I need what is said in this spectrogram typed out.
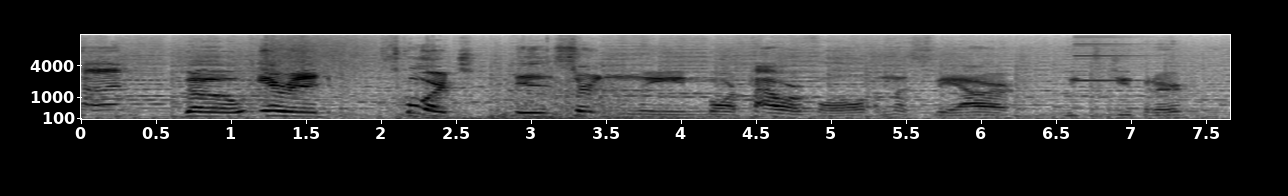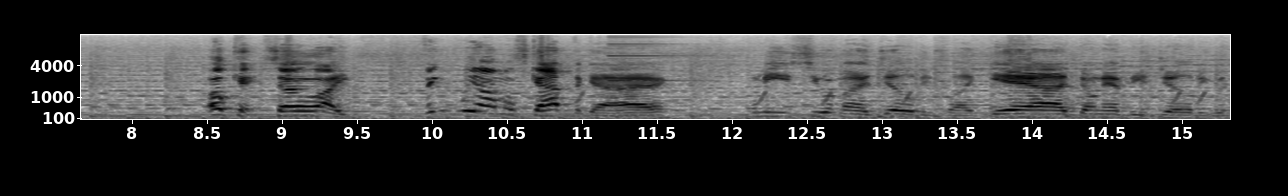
time. Though Arid Scorch is certainly more powerful, unless they are weak to Jupiter. Okay, so I think we almost got the guy. Let me see what my agility's like. Yeah, I don't have the agility with...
